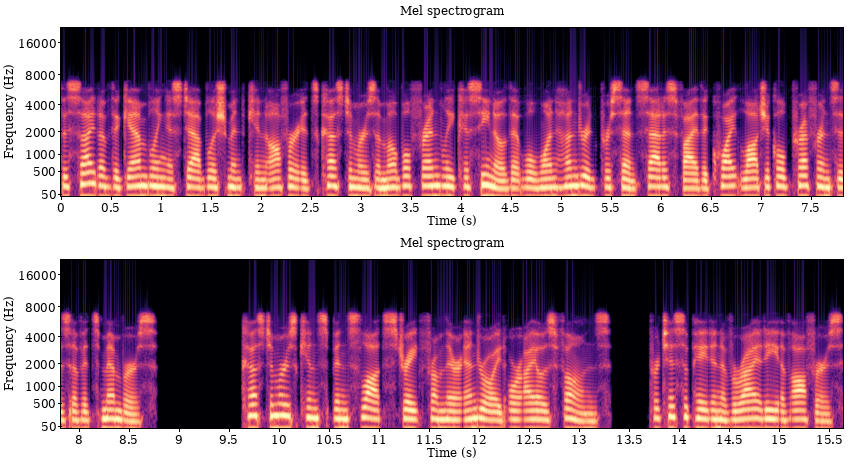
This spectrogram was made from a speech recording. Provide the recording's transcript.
The site of the gambling establishment can offer its customers a mobile friendly casino that will 100% satisfy the quite logical preferences of its members. Customers can spin slots straight from their Android or iOS phones, participate in a variety of offers,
